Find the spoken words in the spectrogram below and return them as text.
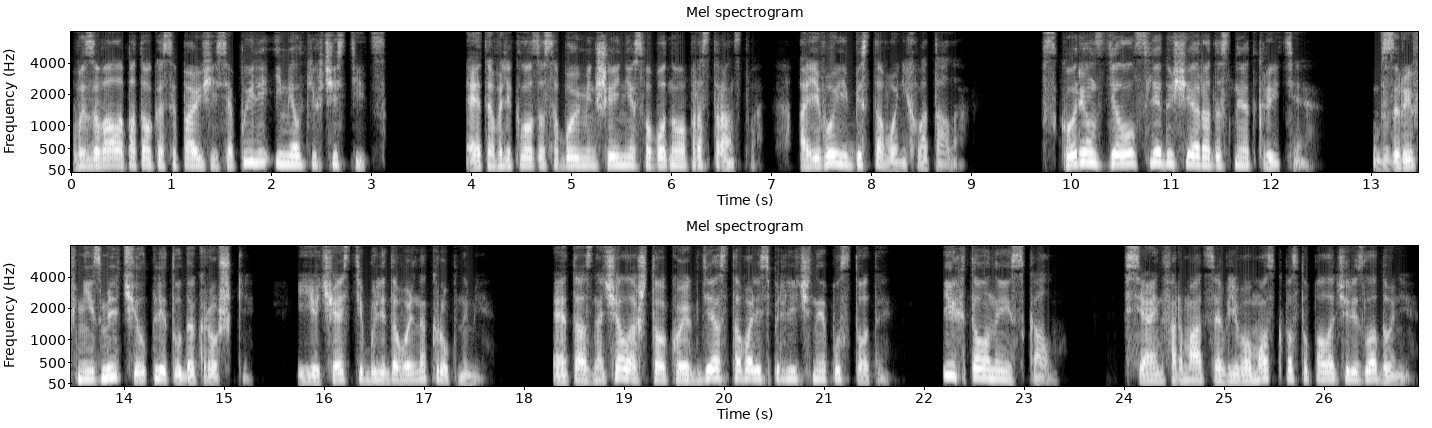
вызывало поток осыпающейся пыли и мелких частиц. Это влекло за собой уменьшение свободного пространства, а его и без того не хватало. Вскоре он сделал следующее радостное открытие. Взрыв не измельчил плиту до крошки. Ее части были довольно крупными. Это означало, что кое-где оставались приличные пустоты. Их-то он и искал. Вся информация в его мозг поступала через ладони.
